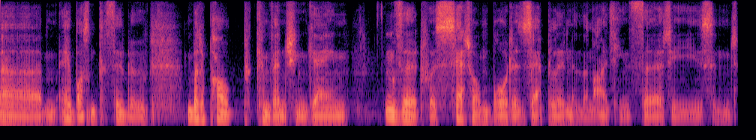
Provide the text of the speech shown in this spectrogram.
Um, it wasn't Cthulhu, but a pulp convention game that was set on board a Zeppelin in the 1930s, and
